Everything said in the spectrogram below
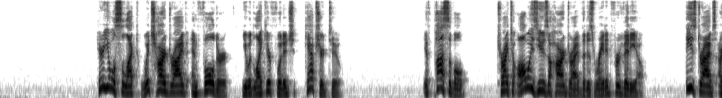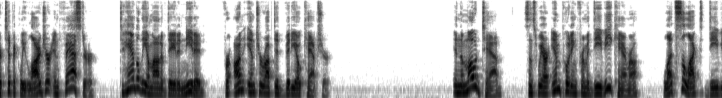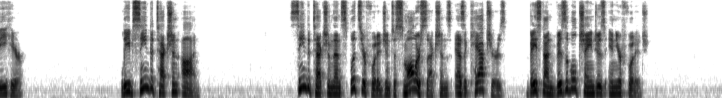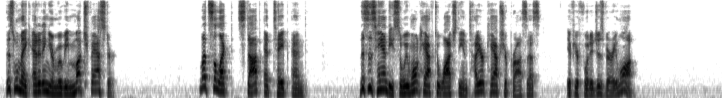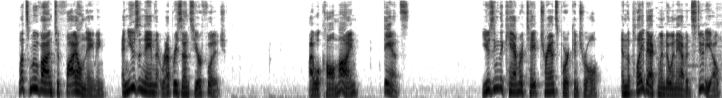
Here you will select which hard drive and folder you would like your footage captured to. If possible, try to always use a hard drive that is rated for video. These drives are typically larger and faster to handle the amount of data needed for uninterrupted video capture. In the Mode tab, since we are inputting from a DV camera, let's select DV here. Leave scene detection on. Scene detection then splits your footage into smaller sections as it captures based on visible changes in your footage. This will make editing your movie much faster Let's select Stop at Tape End. This is handy so we won't have to watch the entire capture process if your footage is very long. Let's move on to file naming and use a name that represents your footage. I will call mine Dance. Using the camera tape transport control and the playback window in Avid Studio,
